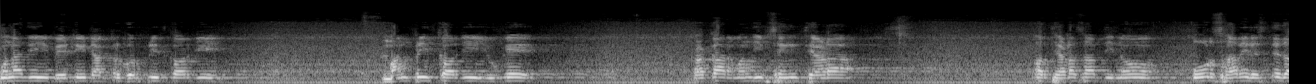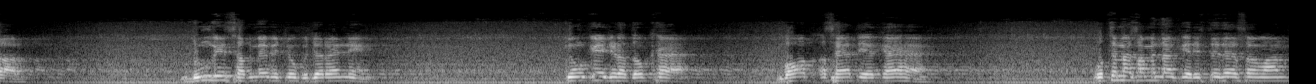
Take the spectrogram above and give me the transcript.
ਉਹਨਾਂ ਦੀ ਬੇਟੀ ਡਾਕਟਰ ਗੁਰਪ੍ਰੀਤ ਕੌਰ ਜੀ ਮਨਪ੍ਰੀਤ ਕੌਰ ਜੀ ਯੂਕੇ ਕਾਕਾ ਰਮਨਦੀਪ ਸਿੰਘ ਥਿਆੜਾ ਔਰ ਥਿਆੜਾ ਸਾਹਿਬ ਦੀ ਨੋ ਹੋਰ ਸਾਰੇ ਰਿਸ਼ਤੇਦਾਰ ਡੂੰਘੇ ਸਦਮੇ ਵਿੱਚੋਂ ਗੁਜ਼ਰ ਰਹੇ ਨੇ। ਕਿਉਂਕਿ ਜਿਹੜਾ ਦੁੱਖ ਹੈ, ਬਹੁਤ ਅਸਹਿ ਤੇ ਅਕਹਿ ਹੈ। ਉੱਥੇ ਮੈਂ ਸਮਝਦਾ ਕਿ ਰਿਸ਼ਤੇਦਾਰ ਸਮਾਨ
